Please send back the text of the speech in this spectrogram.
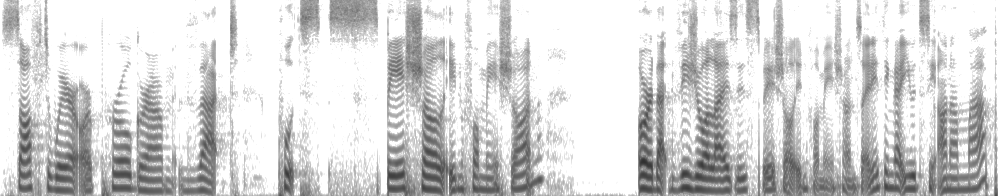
software or program that puts spatial information or that visualizes spatial information. So anything that you'd see on a map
